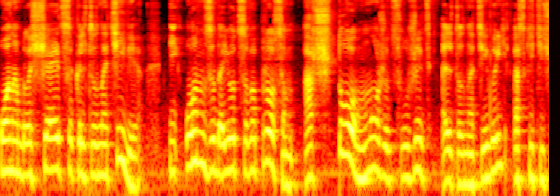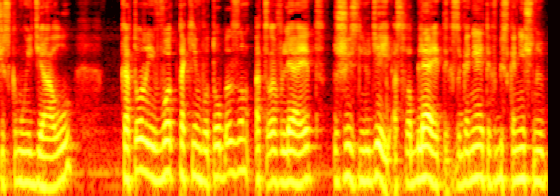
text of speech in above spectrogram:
он обращается к альтернативе, и он задается вопросом, а что может служить альтернативой аскетическому идеалу, который вот таким вот образом отравляет жизнь людей, ослабляет их, загоняет их в бесконечную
